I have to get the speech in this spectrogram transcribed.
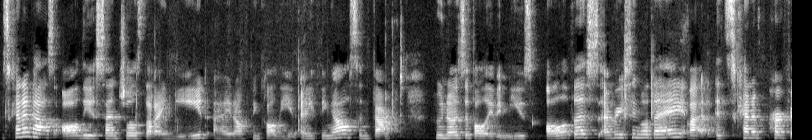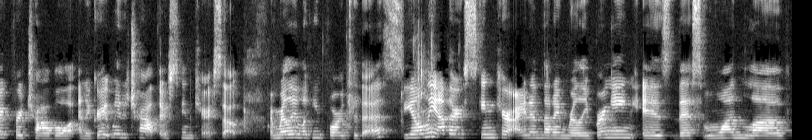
this kind of has all the essentials that I need. I don't think I'll need anything else. In fact, who knows if I'll even use all of this every single day, but it's kind of perfect for travel and a great way to try out their skincare. So I'm really looking forward to this. The only other skincare item that I'm really bringing is this One Love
